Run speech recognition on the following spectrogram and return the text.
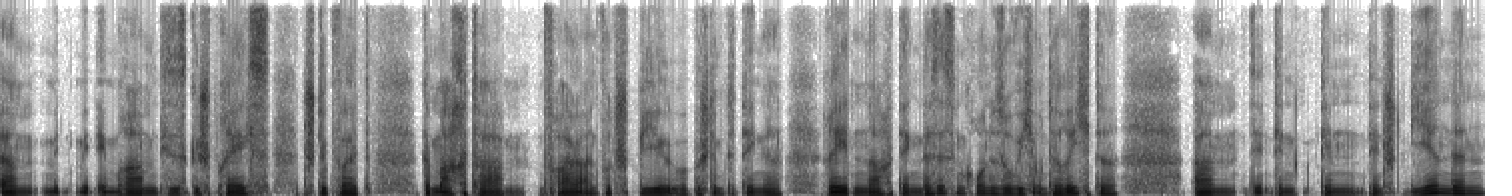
ähm, mit, mit im Rahmen dieses Gesprächs ein Stück weit gemacht haben. Ein Frage-Antwort-Spiel über bestimmte Dinge, reden, nachdenken. Das ist im Grunde so, wie ich unterrichte, ähm, den, den, den, den Studierenden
